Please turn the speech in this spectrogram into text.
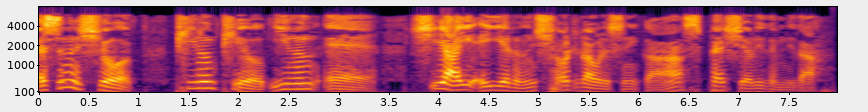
S는 short, P는 피읍, E는 에, CIAL은 short이라고 그랬으니까 special이 됩니다.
